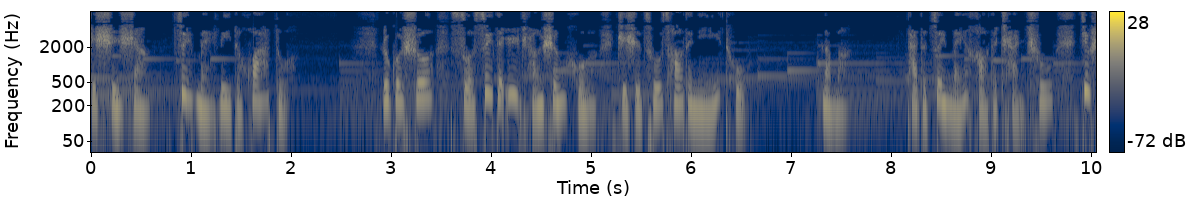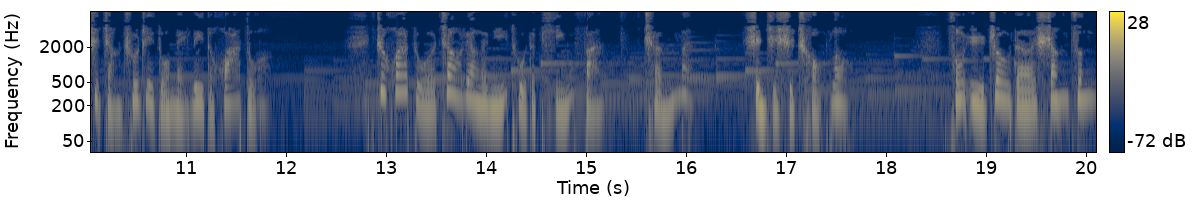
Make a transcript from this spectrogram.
是世上最美丽的花朵。如果说琐碎的日常生活只是粗糙的泥土，那么，它的最美好的产出就是长出这朵美丽的花朵。这花朵照亮了泥土的平凡、沉闷，甚至是丑陋。从宇宙的熵增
